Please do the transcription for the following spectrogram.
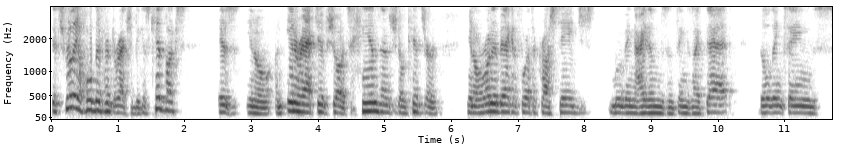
it's really a whole different direction because Kid Bucks is, you know, an interactive show. It's a hands-on show. Kids are, you know, running back and forth across stage, moving items and things like that, building things,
